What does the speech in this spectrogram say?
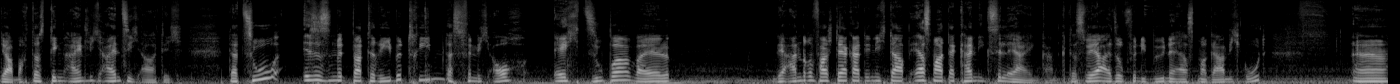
ja, macht das Ding eigentlich einzigartig. Dazu ist es mit Batterie betrieben. Das finde ich auch echt super, weil der andere Verstärker, den ich da habe, erstmal hat er keinen XLR-Eingang. Das wäre also für die Bühne erstmal gar nicht gut. Äh,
